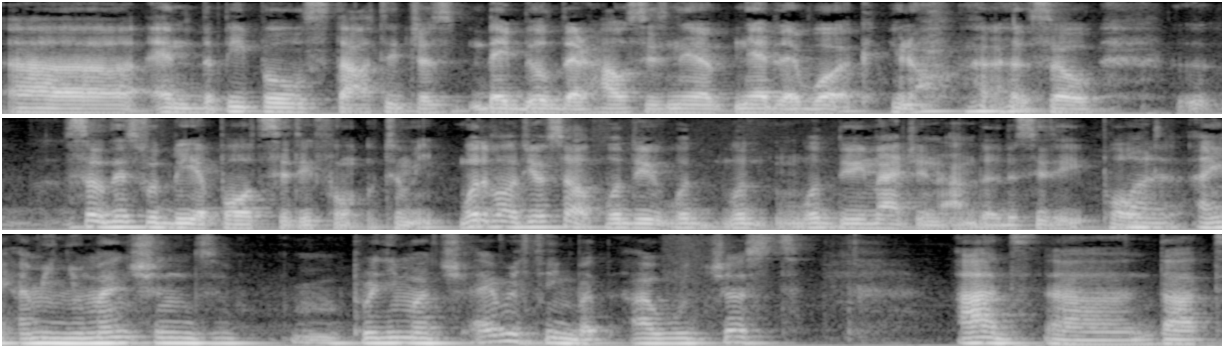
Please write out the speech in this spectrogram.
Uh, and the people started just they built their houses near near their work you know? So so this would be a port city for to me. What about yourself? What do you what what, what do you imagine under the city port? Well, I, I mean you mentioned pretty much everything but i would just add uh, that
